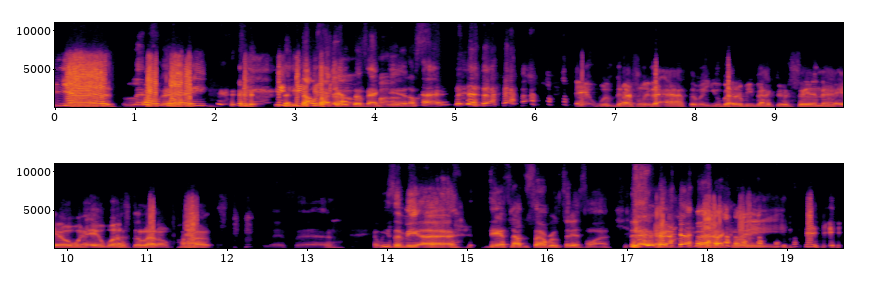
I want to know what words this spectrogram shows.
Yes. Listen, Okay. that was our anthem back pumps. then. Okay. it was definitely the anthem, and you better be back there saying that it was, it was stiletto pumps. Listen, we used to be uh dancing out the sunroof to this one. Exactly.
